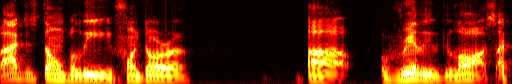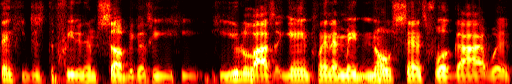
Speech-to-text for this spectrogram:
but I just don't believe Fundora uh really lost. I think he just defeated himself because he he he utilized a game plan that made no sense for a guy with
